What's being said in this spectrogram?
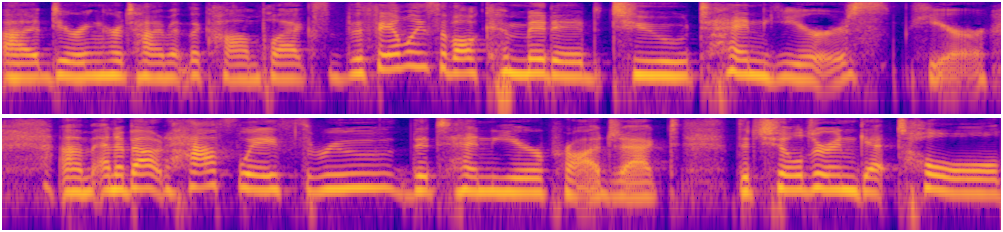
uh, during her time at the complex. The families have all committed to ten years here, um, and about halfway through the ten year project, the children get told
